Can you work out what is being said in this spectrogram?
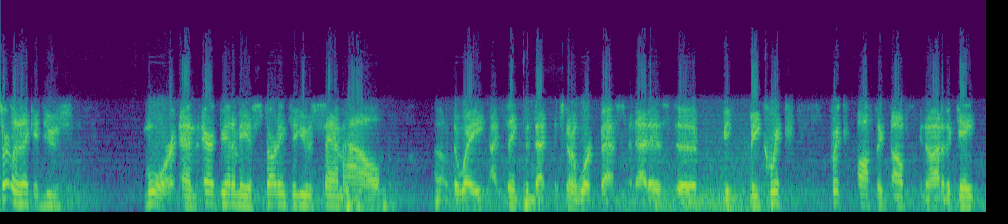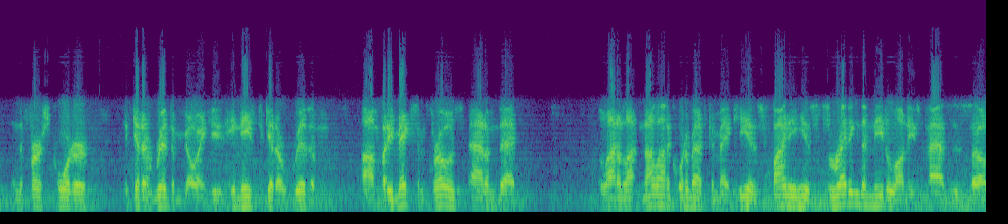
certainly they could use more. And Eric Bieniemy is starting to use Sam Howell uh, the way I think that, that it's going to work best, and that is to be, be quick, quick off the off, you know out of the gate in the first quarter to get a rhythm going. He, he needs to get a rhythm, um, but he makes some throws him that a lot of lot, not a lot of quarterbacks can make. He is finding he is threading the needle on these passes. So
